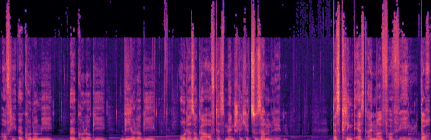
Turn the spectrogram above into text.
auf die Ökonomie, Ökologie, Biologie oder sogar auf das menschliche Zusammenleben. Das klingt erst einmal verwegen, doch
